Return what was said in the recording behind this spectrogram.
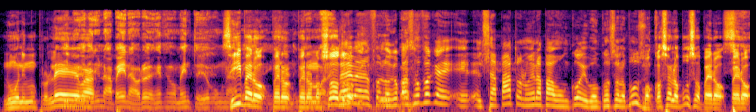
No hubo ningún Sí, pero problema. tenía una pena, bro, en ese momento yo con una Sí, pena pero- pero- pero "Coño, nosotros- Pero, pero, lo que discúlpame". pasó fue que el, el zapato no era para Bonco y Bonco se lo puso. Bocó se lo puso, pero, Sí, pero,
